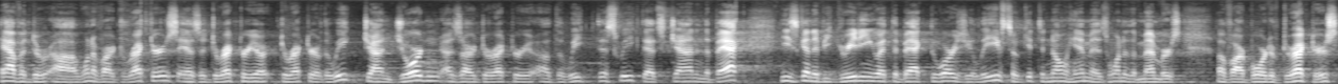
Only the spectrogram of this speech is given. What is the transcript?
have a, uh, one of our directors as a director director of the week. John Jordan as our director of the week this week. That's John in the back. He's going to be greeting you at the back door as you leave. So get to know him as one of the members of our board of directors.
